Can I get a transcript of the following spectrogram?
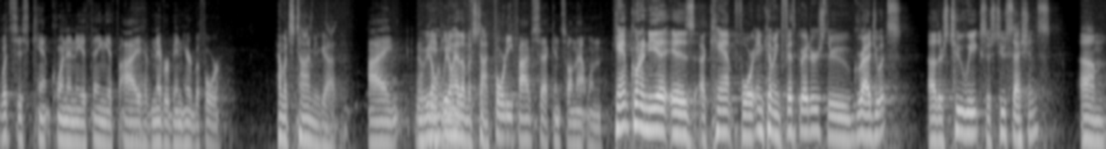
what's this Camp Koinonia thing if I have never been here before? How much time you got? I we don't we don't have that much time. 45 seconds on that one. Camp Koinonia is a camp for incoming fifth graders through graduates. Uh, there's two weeks. There's two sessions. Um,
